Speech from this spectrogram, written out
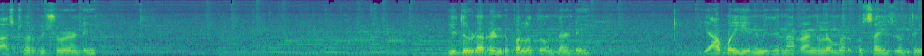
లాస్ట్ వరకు చూడండి. ఇది దూడ రెండు పళ్ళతో ఉందండి. యాభై ఎనిమిదిన్నర రంగులం వరకు సైజు ఉంది.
